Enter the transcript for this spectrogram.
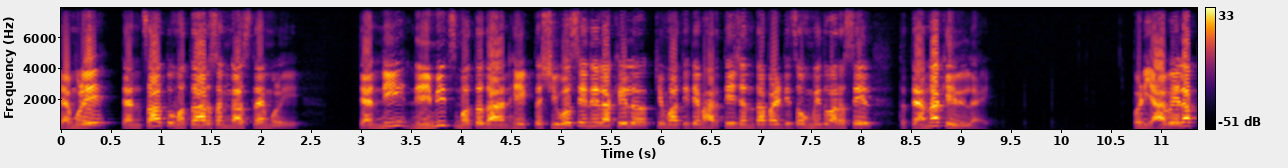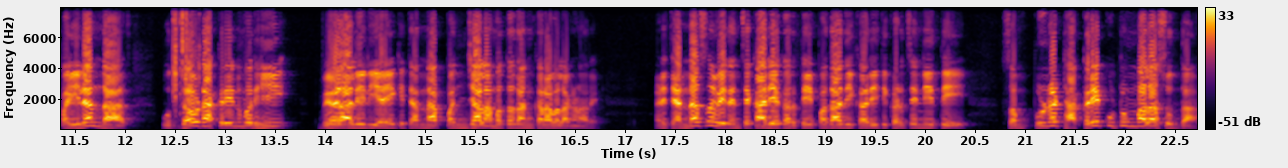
त्यामुळे त्यांचा तो मतदारसंघ असल्यामुळे त्यांनी नेहमीच मतदान हे एक तर शिवसेनेला केलं किंवा तिथे भारतीय जनता पार्टीचा उमेदवार असेल तर त्यांना केलेलं आहे. पण यावेळेला पहिल्यांदाच उद्धव ठाकरेंवर ही वेळ आलेली आहे की त्यांना पंजाला मतदान करावं लागणार आहे. आणि त्यांनाच नव्हे त्यांचे कार्यकर्ते पदाधिकारी तिकडचे नेते संपूर्ण ठाकरे कुटुंबाला सुद्धा.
